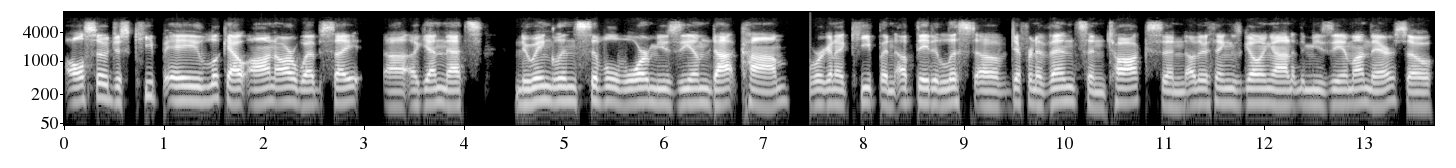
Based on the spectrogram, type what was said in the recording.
Also, just keep a lookout on our website. Uh, again, that's New We're going to keep an updated list of different events and talks and other things going on at the museum on there. So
